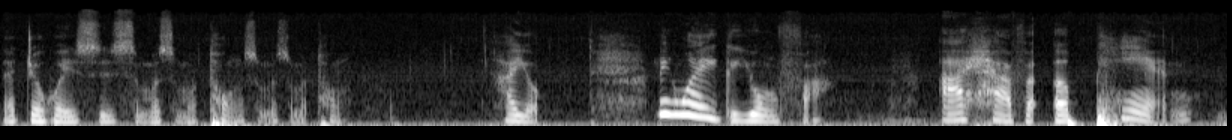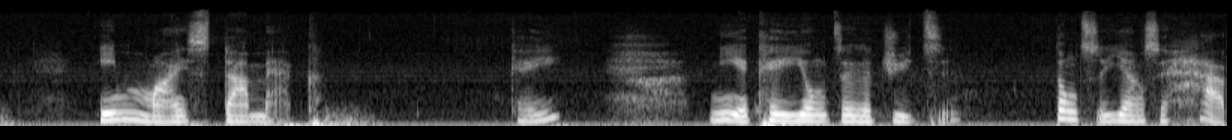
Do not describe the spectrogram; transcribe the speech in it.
那就会是什么什么痛，什么什么痛。还有另外一个用法，I have a pain in my stomach。OK，你也可以用这个句子，动词一样是 have，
